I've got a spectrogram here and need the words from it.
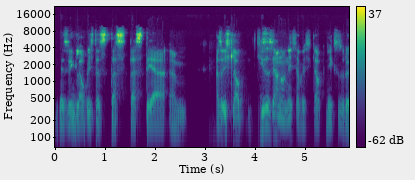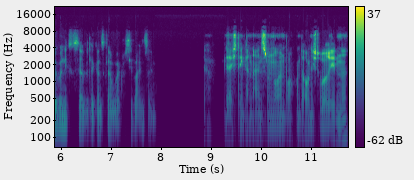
Deswegen glaube ich, dass, dass, dass der, ähm, also ich glaube dieses Jahr noch nicht, aber ich glaube nächstes oder übernächstes Jahr wird er ganz klar Wide Receiver 1 sein. Ja. ich denke an 1 und 9 braucht man da auch nicht drüber reden. Ne?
